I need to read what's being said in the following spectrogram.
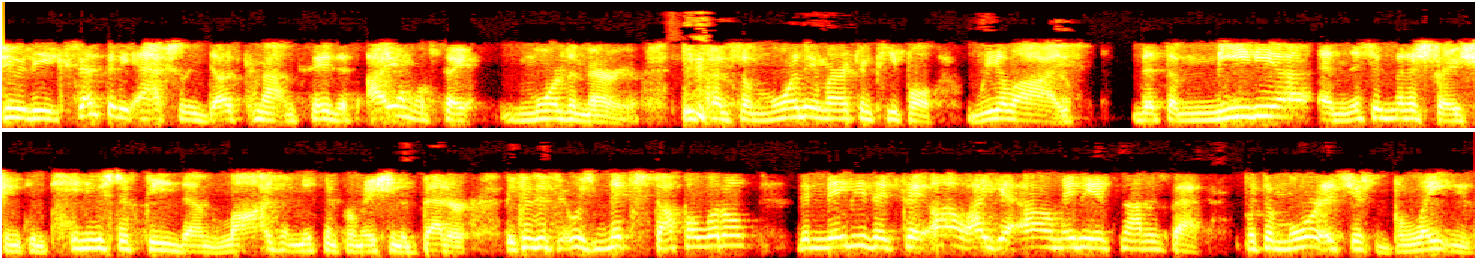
to the extent that he actually does come out and say this, I almost say more the merrier, because the more the American people realize that the media and this administration continues to feed them lies and misinformation, the better. Because if it was mixed up a little, then maybe they'd say, oh, I get, oh, maybe it's not as bad. But the more it's just blatant,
